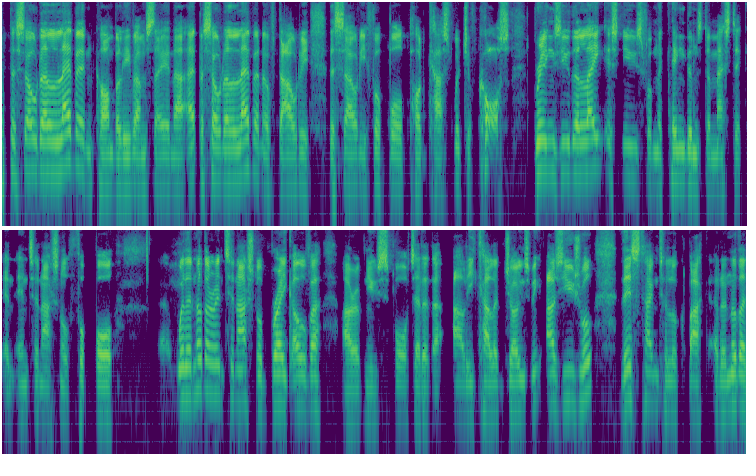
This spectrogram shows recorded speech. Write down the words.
Episode 11. Can't believe I'm saying that. Episode 11 of Dawri, the Saudi football podcast, which of course brings you the latest news from the kingdom's domestic and international football. With another international break over, Arab News sports editor Ali Khaled joins me as usual, this time to look back at another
